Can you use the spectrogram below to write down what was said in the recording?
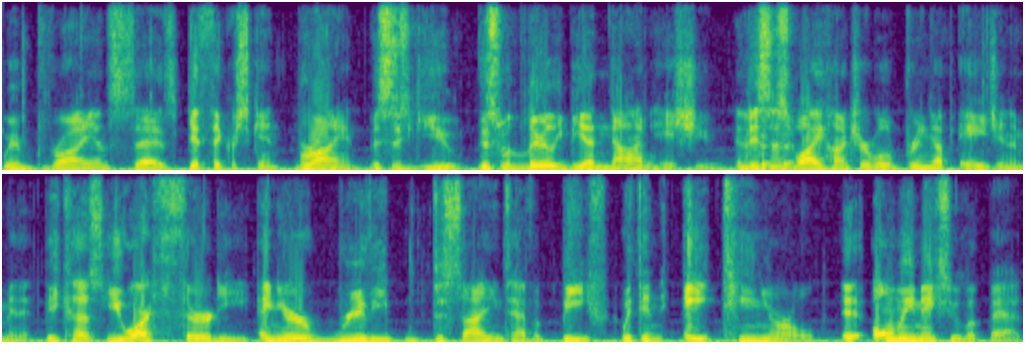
When Bryan says, get thicker skin, Bryan, this is you. This would literally be a non issue. And this is why Hunter will bring up age in a minute. Because you are 30 and you're really deciding to have a beef with an 18 year old. It only makes you look bad.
